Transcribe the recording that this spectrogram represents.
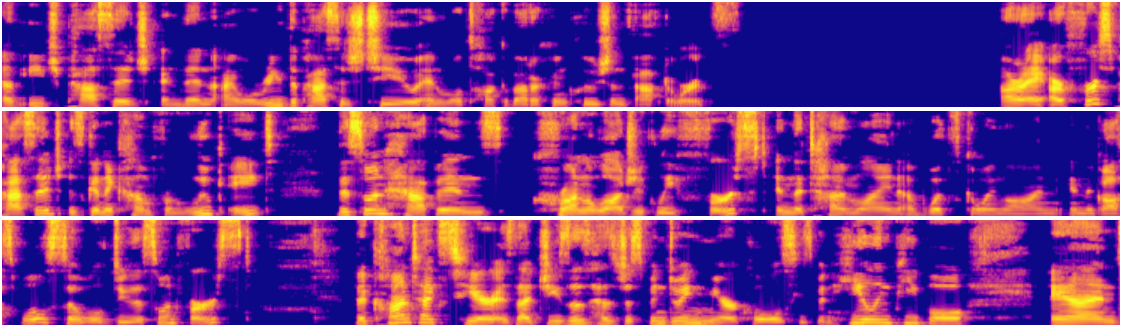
of each passage, and then I will read the passage to you, and we'll talk about our conclusions afterwards. All right, our first passage is going to come from Luke 8. This one happens chronologically first in the timeline of what's going on in the gospel, so we'll do this one first. The context here is that Jesus has just been doing miracles, he's been healing people, and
